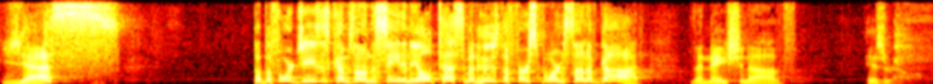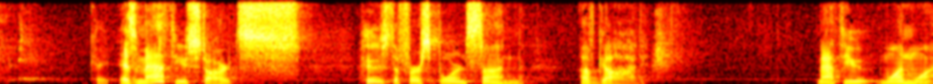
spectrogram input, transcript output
Yes. But before Jesus comes on the scene in the Old Testament, who's the firstborn son of God? The nation of Israel. Okay, as Matthew starts, who's the firstborn son of God? Matthew 1 1.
